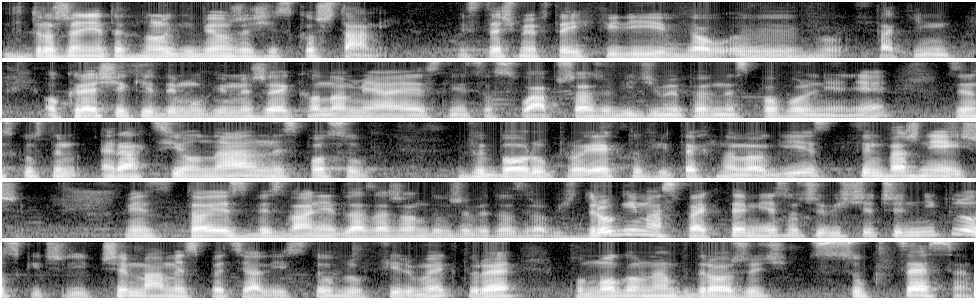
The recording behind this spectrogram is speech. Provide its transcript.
wdrożenie technologii wiąże się z kosztami. Jesteśmy w tej chwili w, w takim okresie, kiedy mówimy, że ekonomia jest nieco słabsza, że widzimy pewne spowolnienie. W związku z tym racjonalny sposób wyboru projektów i technologii jest tym ważniejszy. Więc to jest wyzwanie dla zarządów, żeby to zrobić. Drugim aspektem jest oczywiście czynnik ludzki, czyli czy mamy specjalistów lub firmy, które pomogą nam wdrożyć z sukcesem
